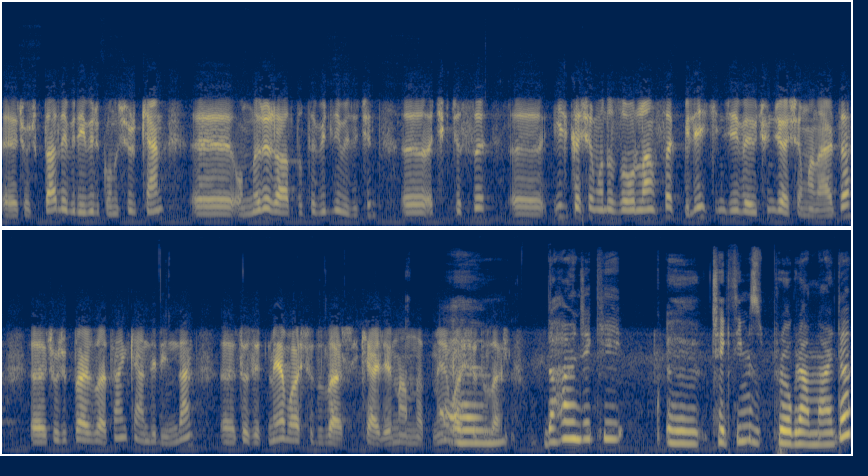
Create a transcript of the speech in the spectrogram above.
e, çocuklarla birebir konuşurken e, onları rahatlatabildiğimiz için e, açıkçası e, ilk aşamada zorlansak bile ikinci ve üçüncü aşamalarda e, çocuklar zaten kendiliğinden e, söz etmeye başladılar, hikayelerini anlatmaya başladılar. Daha önceki e, çektiğimiz programlarda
